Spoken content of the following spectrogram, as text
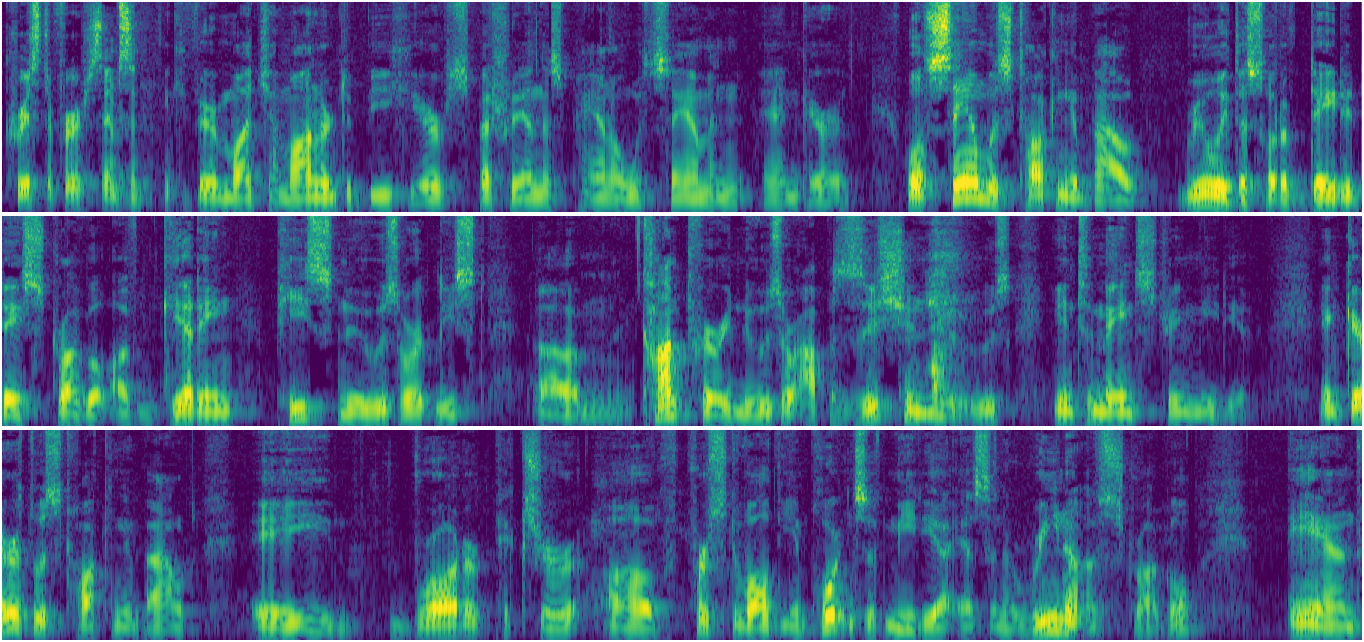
Christopher Simpson. Thank you very much. I'm honored to be here, especially on this panel with Sam and, and Gareth. Well, Sam was talking about really the sort of day to day struggle of getting peace news, or at least um, contrary news or opposition news, into mainstream media. And Gareth was talking about a broader picture of, first of all, the importance of media as an arena of struggle, and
